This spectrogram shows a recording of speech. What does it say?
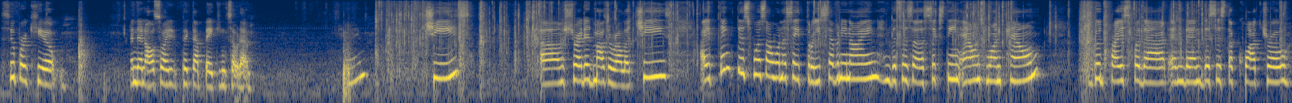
Super cute. And then also I picked up baking soda. Okay. cheese. Um, shredded mozzarella cheese I think this was, I want to say 3.79. This is a 16 ounce, one pound. Good price for that. And then this is the Quattro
